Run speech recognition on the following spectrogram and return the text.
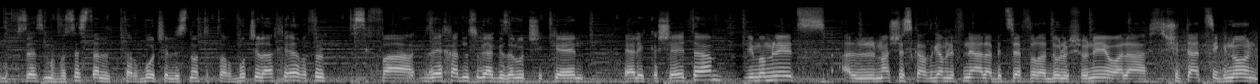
מבוסס, מבוססת על תרבות, של לשנוא את התרבות של האחר, אפילו את השפה. זה אחד מסוגי הגזענות שכן היה לי קשה איתם. אני ממליץ על מה שהזכרת גם לפני, על הבית ספר הדו-לשוני, או על השיטת סגנון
